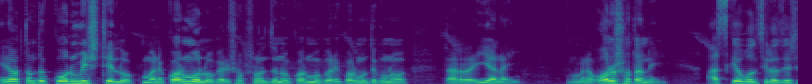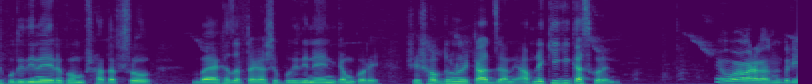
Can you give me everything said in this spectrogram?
ইনি অত্যন্ত কর্মিষ্ঠে লোক মানে কর্মলোক আর সবসময়ের জন্য কর্ম করে, কর্মতে কোনো তার ইয়া নাই মানে অলসতা নেই। আজকেও বলছিল যে সে প্রতিদিনে এরকম সাত আটশো বা এক হাজার টাকা সে প্রতিদিনে ইনকাম করে। সে সব ধরনের কাজ জানে। আপনি কি কি কাজ করেন? ও কাজ করি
